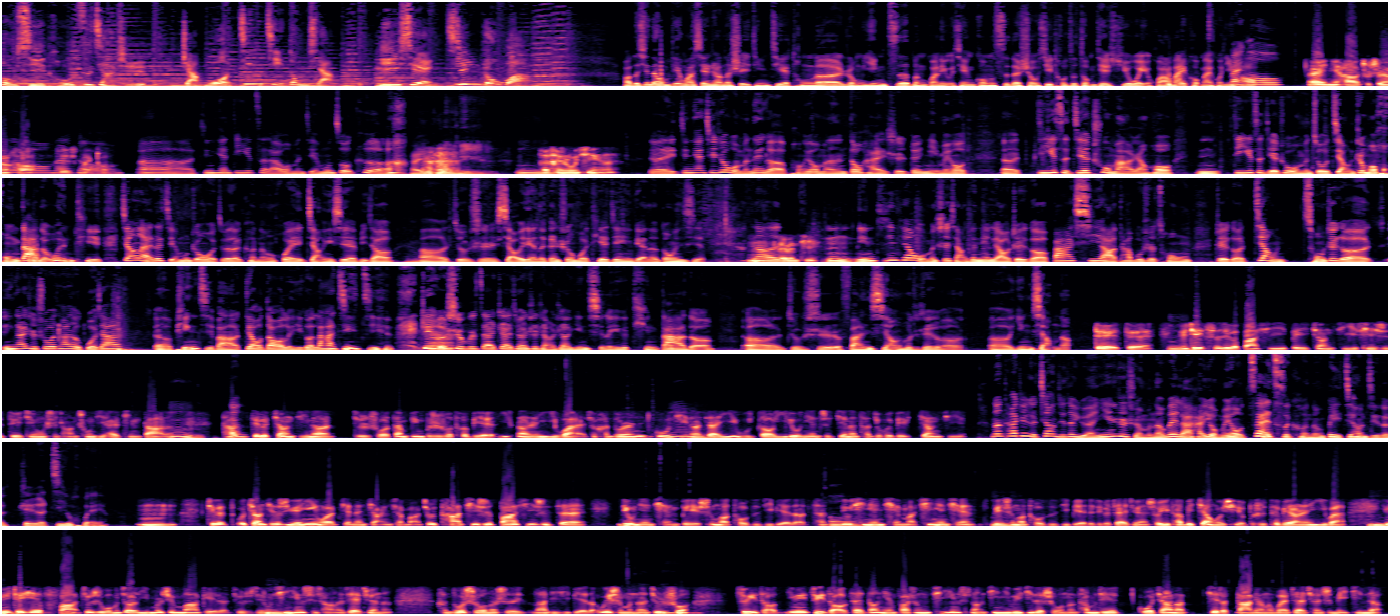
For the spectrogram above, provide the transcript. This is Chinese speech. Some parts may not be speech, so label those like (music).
透析投资价值，掌握经济动向，一线金融网。好的，现在我们电话线上呢是已经接通了融盈资本管理有限公司的首席投资总监徐伟华，Michael，Michael 你好。哎，你好，主持人好，这是 Michael 啊，今天第一次来我们节目做客，哎，欢迎你，嗯，还很荣幸啊。对，今天其实我们那个朋友们都还是对你没有呃第一次接触嘛，然后嗯第一次接触我们就讲这么宏大的问题，将来的节目中我觉得可能会讲一些比较呃就是小一点的跟生活贴近一点的东西。那没问题。嗯，您今天我们是想跟您聊这个巴西啊，它不是从这个降从这个应该是说它的国家。呃，评级吧掉到了一个垃圾级，(laughs) 这个是不是在债券市场上引起了一个挺大的呃，就是反响或者这个呃影响呢？对对，因为这次这个巴西被降级，其实对金融市场冲击还是挺大的。嗯，它这个降级呢，就是说，但并不是说特别让人意外，就很多人估计呢，在一五到一六年之间呢，它就会被降级。那它这个降级的原因是什么呢？未来还有没有再次可能被降级的这个机会？嗯，这个我降息的原因，我简单讲一下吧。就是它其实巴西是在六年前被升到投资级别的，才六七年前嘛，七年前被升到投资级别的这个债券，所以它被降回去也不是特别让人意外。因为这些发就是我们叫 emerging market 的，就是这种新兴市场的债券呢，很多时候呢是垃圾级别的。为什么呢？就是说最早，因为最早在当年发生新兴市场经济危机的时候呢，他们这些国家呢借着大量的外债，全是美金的。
